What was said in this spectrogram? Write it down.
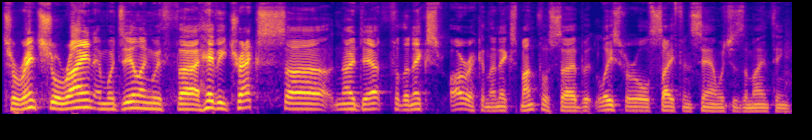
torrential rain, and we're dealing with uh, heavy tracks, uh, no doubt, for the next, I reckon, the next month or so. But at least we're all safe and sound, which is the main thing.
